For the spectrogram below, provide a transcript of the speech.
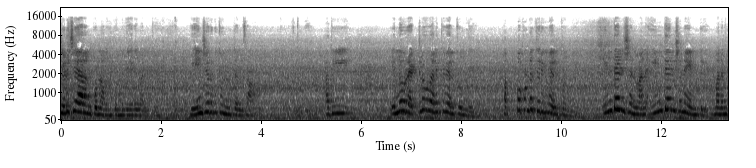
చెడు చేయాలనుకున్నాం అనుకోండి వేరే వాళ్ళకి. ఏం జరుగుతుంది తెలుసా? అది ఎన్నో రెట్లు వెనక్కి వెళ్తుంది. తప్పకుండా తిరిగి వెళ్తుంది. ఇంటెన్షన్ మన ఇంటెన్షన్ ఏంటి? మనం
